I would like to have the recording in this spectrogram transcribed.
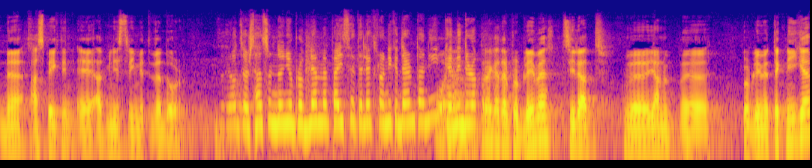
në aspektin e administrimit vendor. Zoti Hoxhë, është hasur ndonjë problem me pajisjet elektronike deri më tani? Po, janë tre, katër probleme, të cilat janë probleme teknike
